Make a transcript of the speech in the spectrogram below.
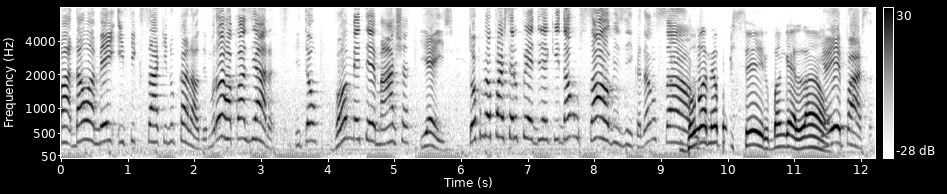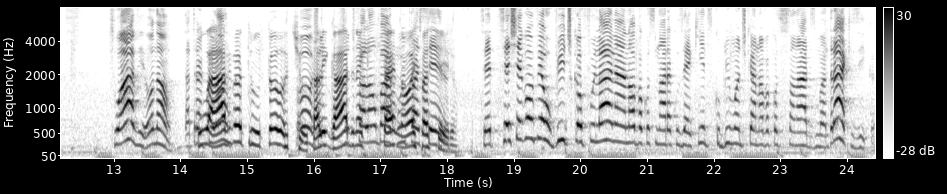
pra dar um amei e fixar aqui no canal, demorou, rapaziada? Então, vamos meter marcha e é isso. Tô com meu parceiro Pedrinho aqui, dá um salve, Zica, dá um salve. Boa, meu parceiro, banguelão. E aí, parça? Suave ou não? Tá tranquilo? Suave, meu truto, tio. Ô, tá ligado, deixa, né? falar um tá bagulho, é nóis, parceiro. Você chegou a ver o vídeo que eu fui lá na nova concessionária com o Zequinha, descobri onde que é a nova concessionária dos Mandrakes, Zica?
